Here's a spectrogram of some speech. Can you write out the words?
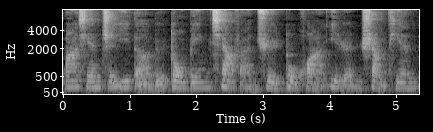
八仙之一的吕洞宾下凡去度化一人上天，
